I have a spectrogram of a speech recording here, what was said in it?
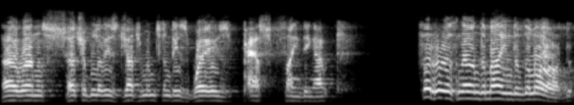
How unsearchable are his judgments and his ways past finding out. For who hath known the mind of the Lord,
